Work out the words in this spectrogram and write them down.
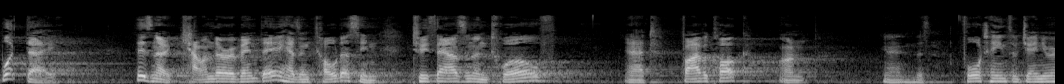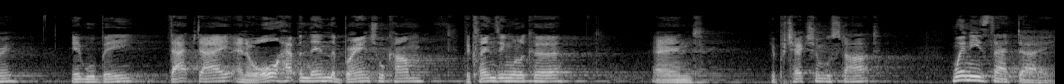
What day? There's no calendar event there. He hasn't told us in 2012 at 5 o'clock on you know, the 14th of January. It will be that day, and it will all happen then. The branch will come, the cleansing will occur, and your protection will start. When is that day?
